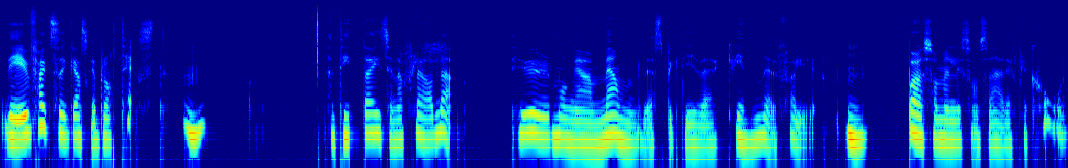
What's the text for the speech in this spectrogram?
Det är ju faktiskt ett ganska bra test. Mm. Att titta i sina flöden. Hur många män respektive kvinnor följer. Mm. Bara som en liksom sån här reflektion.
